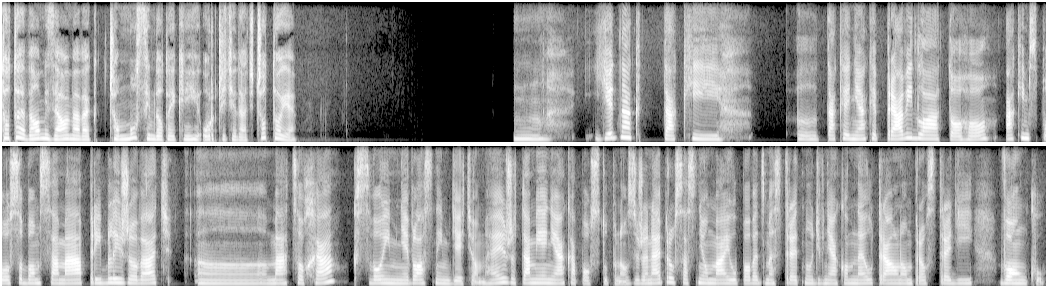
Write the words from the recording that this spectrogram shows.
toto je veľmi zaujímavé, čo musím do tej knihy určite dať. Čo to je? Mm, jednak taký, e, také nejaké pravidlá toho, akým spôsobom sa má približovať uh, macocha k svojim nevlastným deťom, hej, že tam je nejaká postupnosť, že najprv sa s ňou majú povedzme stretnúť v nejakom neutrálnom prostredí vonku.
